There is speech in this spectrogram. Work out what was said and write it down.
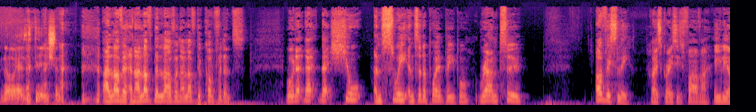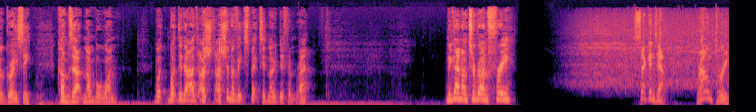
no hesitation. I love it, and I love the love, and I love the confidence. Well, that that that short and sweet and to the point, people. Round two. Obviously, Royce Gracie's father, Helio Gracie, comes out number one. What what did I I, I shouldn't have expected no different, right? We're going on to round three. Seconds out. Round three.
